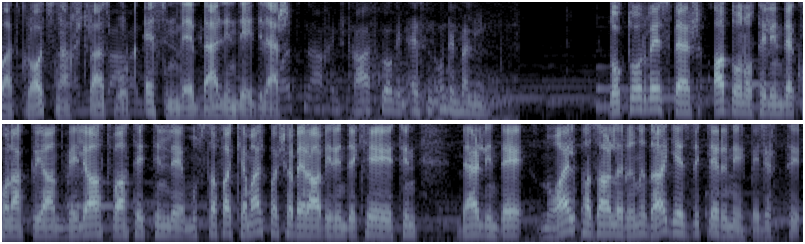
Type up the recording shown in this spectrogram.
Bad Kreuznach, Strasbourg, Essen ve Berlin'deydiler. Doktor Vesper, Addon Oteli'nde konaklayan Veliaht Vahdettin'le Mustafa Kemal Paşa beraberindeki heyetin Berlin'de Noel pazarlarını da gezdiklerini belirtti.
